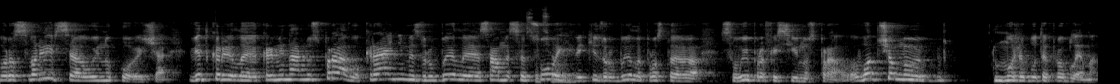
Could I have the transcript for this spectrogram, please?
розсварився у Януковича, відкрили кримінальну справу. Крайніми зробили саме соціологів, які зробили просто свою професійну справу. От в чому. Може бути проблема,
